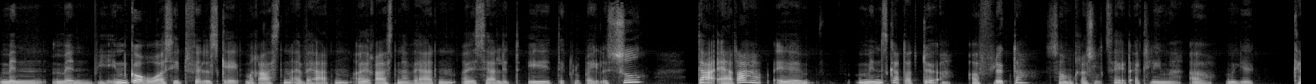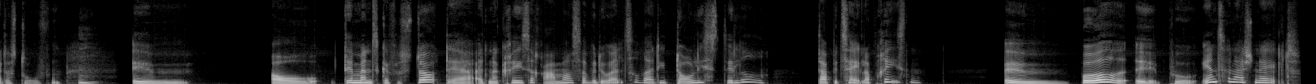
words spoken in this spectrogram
Men, men vi indgår også i et fællesskab med resten af verden, og i resten af verden, og særligt i det globale syd, der er der øh, mennesker, der dør og flygter som resultat af klima- og miljøkatastrofen. Mm. Øhm, og det, man skal forstå, det er, at når krise rammer, så vil det jo altid være de dårligst stillede, der betaler prisen. Øhm, både øh, på internationalt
